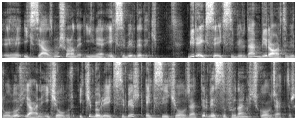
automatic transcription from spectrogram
e, x yazmış. Ona da yine eksi 1 dedik. 1 eksi eksi 1'den 1 artı 1 olur. Yani 2 olur. 2 bölü eksi 1 eksi 2 olacaktır ve sıfırdan küçük olacaktır.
